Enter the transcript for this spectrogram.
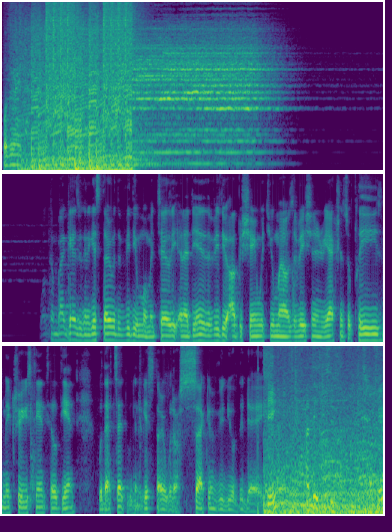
we'll be right back. Welcome back guys, we're going to get started with the video momentarily and at the end of the video I'll be sharing with you my observation and reaction so please make sure you stay until the end. With that said, we're going to get started with our second video of the day. See? Auntie, this is okay.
